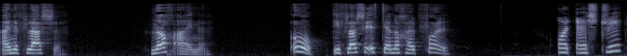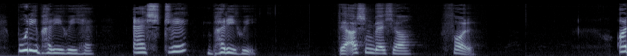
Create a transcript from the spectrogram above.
Eine Flasche. Noch eine. Oh, die Flasche ist ja noch halb voll. और एस्ट्रे पूरी भरी हुई है एस्ट्रे भरी हुई Der Aschenbecher voll. और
